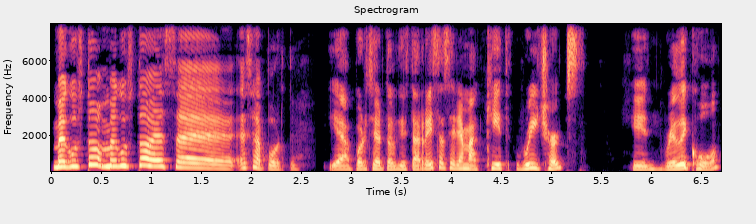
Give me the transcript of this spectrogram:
me gustó, me gustó ese, ese aporte. Ya, por cierto, el guitarrista se llama Keith Richards. He's really cool.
